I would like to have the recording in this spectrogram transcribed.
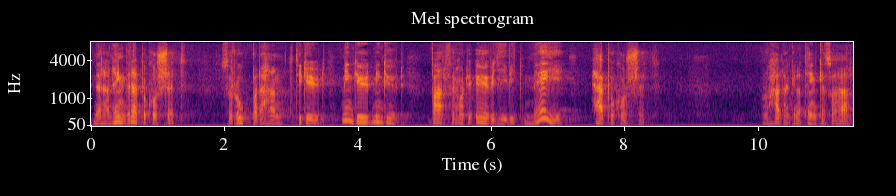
När han hängde där på korset så ropade han till Gud, min Gud, min Gud, varför har du övergivit mig här på korset? Och då hade han kunnat tänka så här,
